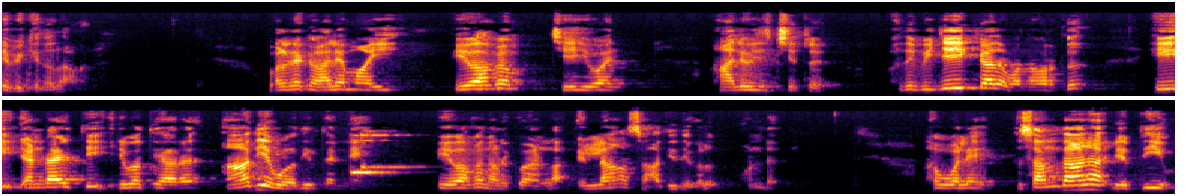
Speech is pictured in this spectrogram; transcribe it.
ലഭിക്കുന്നതാണ്. വളരെ കാലമായി വിവാഹം ചെയ്യുവാൻ ആലോചിച്ചിട്ട് അത് വിജയിക്കാതെ വന്നവർക്ക് ഈ രണ്ടായിരത്തി ഇരുപത്തി ആറ് ആദ്യ പകുതിയിൽ തന്നെ വിവാഹം നടക്കുവാനുള്ള എല്ലാ സാധ്യതകളും ഉണ്ട്. അതുപോലെ സന്താന ലബ്ധിയും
